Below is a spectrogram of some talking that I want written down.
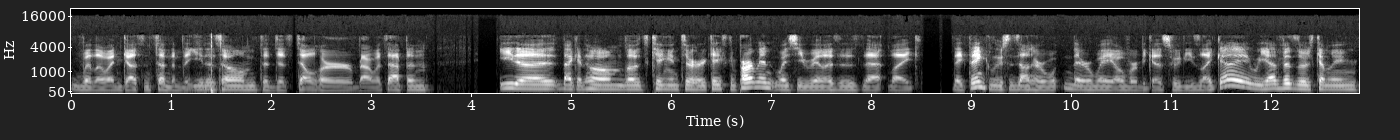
Willow and Gus and send them to Eda's home to just tell her about what's happened. Eda, back at home, loads King into her cake's compartment when she realizes that like they think Luz's on her their way over because Hooty's like, "Hey, we have visitors coming."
